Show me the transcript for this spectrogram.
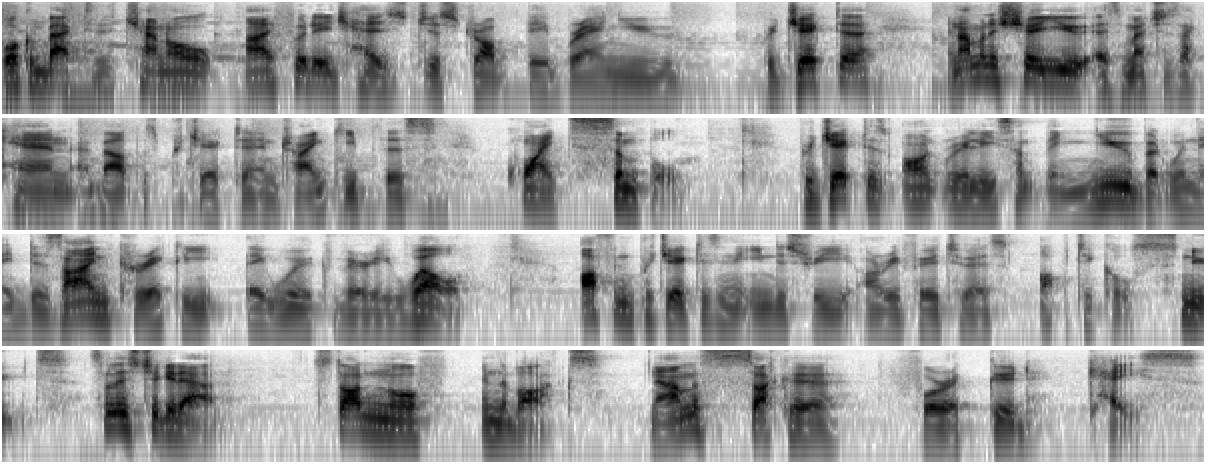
Welcome back to the channel. iFootage has just dropped their brand new projector and I'm going to show you as much as I can about this projector and try and keep this quite simple. Projectors aren't really something new but when they're designed correctly they work very well. Often projectors in the industry are referred to as optical snoots. So let's check it out. Starting off in the box. Now I'm a sucker for a good case.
